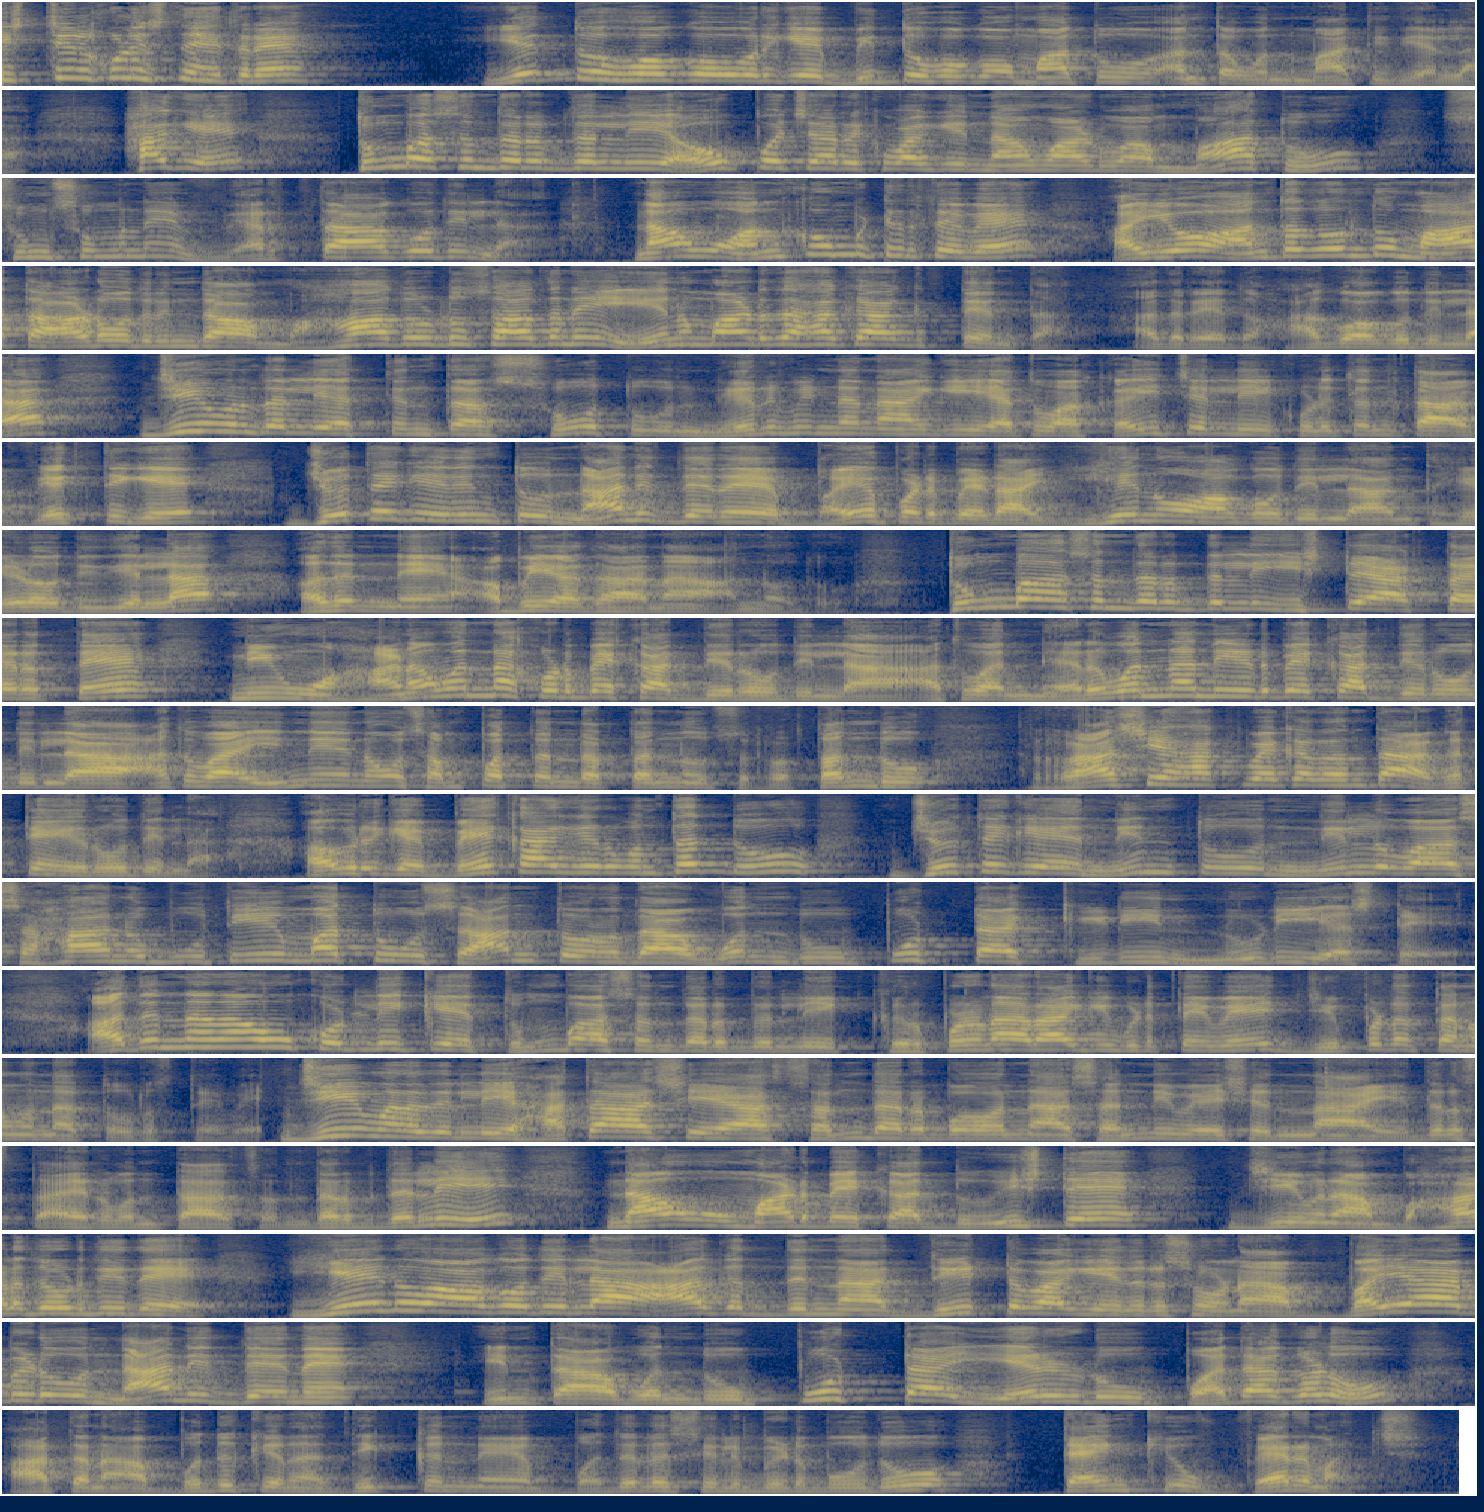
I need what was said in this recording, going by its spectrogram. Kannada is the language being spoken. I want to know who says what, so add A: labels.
A: ಇಷ್ಟು ತಿಳ್ಕೊಳ್ಳಿ ಸ್ನೇಹಿತರೆ, ಎದ್ದು ಹೋಗೋವರಿಗೆ ಬಿದ್ದು ಹೋಗೋ ಮಾತು ಅಂತ ಒಂದು ಮಾತಿದೆಯಲ್ಲ. ಹಾಗೆ ತುಂಬ ಸಂದರ್ಭದಲ್ಲಿ ಔಪಚಾರಿಕವಾಗಿ ನಾವು ಆಡುವ ಮಾತು ಸುಮ್ಮ ಸುಮ್ಮನೆ ವ್ಯರ್ಥ ಆಗೋದಿಲ್ಲ. ನಾವು ಅಂದ್ಕೊಂಡ್ಬಿಟ್ಟಿರ್ತೇವೆ ಅಯ್ಯೋ, ಅಂಥದ್ದೊಂದು ಮಾತಾಡೋದ್ರಿಂದ ಮಹಾ ದೊಡ್ಡ ಸಾಧನೆ, ಏನು ಮಾಡಿದ ಹಾಗೆ ಆಗುತ್ತೆ ಅಂತ. ಆದರೆ ಅದು ಹಾಗೂ ಆಗೋದಿಲ್ಲ ಜೀವನದಲ್ಲಿ ಅತ್ಯಂತ ಸೋತು ನಿರ್ವಿಣ್ಣನಾಗಿ ಅಥವಾ ಕೈಚೆಲ್ಲಿ ಕುಳಿತಂಥ ವ್ಯಕ್ತಿಗೆ ಜೊತೆಗೆ ನಿಂತು ನಾನಿದ್ದೇನೆ, ಭಯಪಡಬೇಡ, ಏನೂ ಆಗೋದಿಲ್ಲ ಅಂತ ಹೇಳೋದಿದೆಯಲ್ಲ, ಅದನ್ನೇ ಅಭಯದಾನ ಅನ್ನೋದು. ತುಂಬ ಸಂದರ್ಭದಲ್ಲಿ ಇಷ್ಟೇ ಆಗ್ತಾ ಇರುತ್ತೆ. ನೀವು ಹಣವನ್ನು ಕೊಡಬೇಕಾದ್ದಿರೋದಿಲ್ಲ ಅಥವಾ ನೆರವನ್ನು ನೀಡಬೇಕಾದ್ದಿರೋದಿಲ್ಲ ಅಥವಾ ಇನ್ನೇನೋ ಸಂಪತ್ತನ್ನು ತನ್ನು ತಂದು ರಾಶಿ ಹಾಕಬೇಕಾದಂಥ ಅಗತ್ಯ ಇರೋದಿಲ್ಲ. ಅವರಿಗೆ ಬೇಕಾಗಿರುವಂಥದ್ದು ಜೊತೆಗೆ ನಿಂತು ನಿಲ್ಲುವ ಸಹಾನುಭೂತಿ ಮತ್ತು ಸಾಂತ್ವನದ ಒಂದು ಪುಟ್ಟ ಕಿಡಿ ನುಡಿ ಅಷ್ಟೇ. ಅದನ್ನು ನಾವು ಕೊಡಲಿಕ್ಕೆ ತುಂಬ ಸಂದರ್ಭದಲ್ಲಿ ಕೃಪಣರಾಗಿ ಬಿಡ್ತೇವೆ, ಜಿಪಡತನವನ್ನು ತೋರಿಸ್ತೇವೆ. ಜೀವನದಲ್ಲಿ ಹತಾಶೆಯ ಸಂದರ್ಭವನ್ನು ಸನ್ನಿವೇಶನ ಎದುರಿಸ್ತಾ ಇರುವಂಥ ಸಂದರ್ಭದಲ್ಲಿ ನಾವು ಮಾಡಬೇಕಾದ್ದು ಇಷ್ಟೇ, ಜೀವನ ಬಹಳ ದೊಡ್ಡದಿದೆ. ಏನೂ ಆಗೋದಿಲ್ಲ, ಆಗದ್ದನ್ನು ದಿಟ್ಟವಾಗಿ ಎದುರಿಸೋಣ. ಭಯ ಬಿಡು, ನಾನಿದ್ದೇನೆ. ಇಂಥ ಒಂದು ಪುಟ್ಟ ಎರಡು ಪದಗಳು ಆತನ ಬದುಕಿನ ದಿಕ್ಕನ್ನೇ ಬದಲಿಸಲು ಬಿಡ್ಬೋದು ಥ್ಯಾಂಕ್ ಯು ವೆರಿ ಮಚ್.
